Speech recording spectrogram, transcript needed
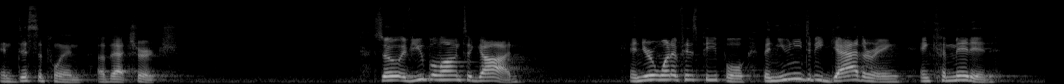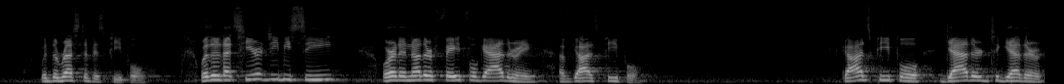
and discipline of that church. So if you belong to God and you're one of his people, then you need to be gathering and committed with the rest of his people. Whether that's here at GBC or at another faithful gathering of God's people. God's people gathered together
